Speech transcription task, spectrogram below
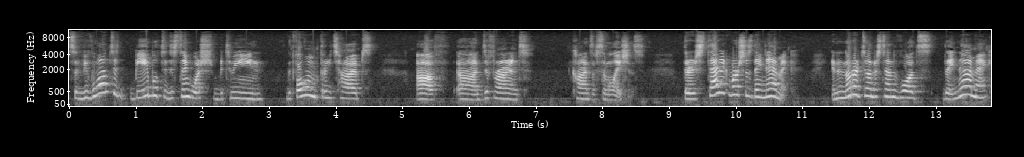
So we want to be able to distinguish between the following three types of uh, different kinds of simulations. There's static versus dynamic. And in order to understand what's dynamic,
